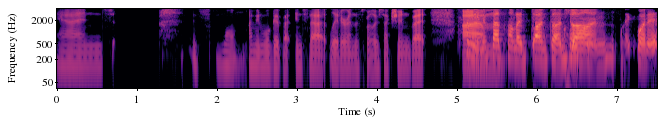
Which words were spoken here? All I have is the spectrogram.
and it's well i mean we'll get into that later in the spoiler section but um, i mean if um, that's not a dun dun dun like what is?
